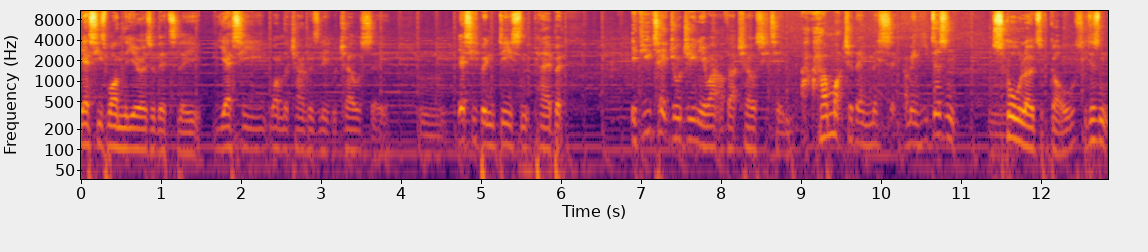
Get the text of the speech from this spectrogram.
yes, he's won the Euros with Italy. Yes, he won the Champions League with Chelsea. mm, Yes, he's been a decent player, but if you take Jorginho out of that Chelsea team, how much are they missing? I mean, he doesn't score loads of goals. He doesn't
